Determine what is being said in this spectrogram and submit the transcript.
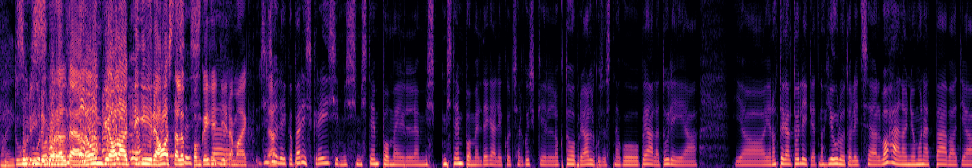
kultuurikorraldajal ongi alati kiire, aasta lõpp on kõige kiirem aeg. Äh, siis ja. oli ikka päris crazy, mis, mis tempo meil, mis, mis tempo meil tegelikult seal kuskil oktoobri algusest nagu peale tuli ja ja, ja noh, tegelikult oligi, et noh, jõulud olid seal vahel, on ju, mõned päevad ja,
